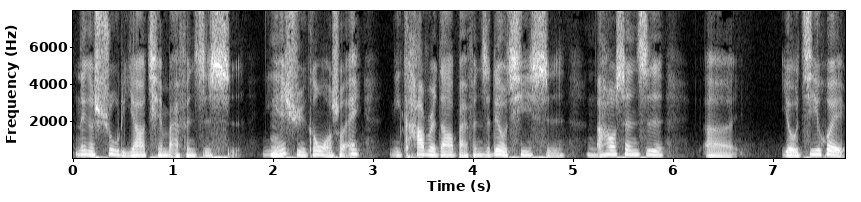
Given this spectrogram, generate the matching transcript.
那个数理要前百分之十。你也许跟我说，哎、嗯，你 cover 到百分之六七十，嗯、然后甚至呃有机会。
